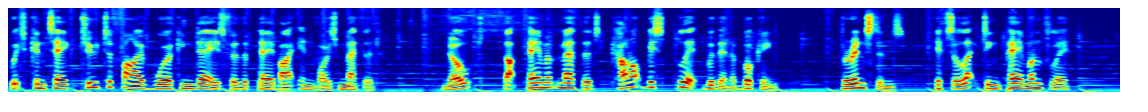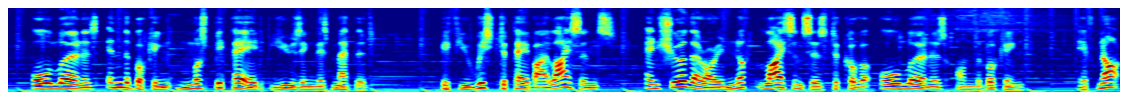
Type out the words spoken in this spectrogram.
which can take 2 to 5 working days for the pay by invoice method. Note that payment methods cannot be split within a booking. For instance, if selecting pay monthly, all learners in the booking must be paid using this method. If you wish to pay by license, ensure there are enough licenses to cover all learners on the booking. If not,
